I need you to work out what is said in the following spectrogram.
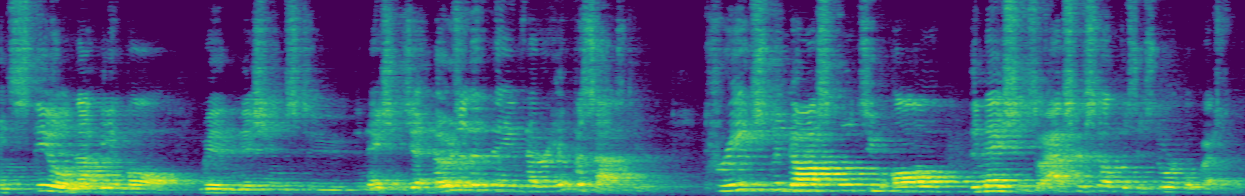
and still not be involved with missions to the nations. Yet those are the things that are emphasized here. Preach the gospel to all the nations. So ask yourself this historical question.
